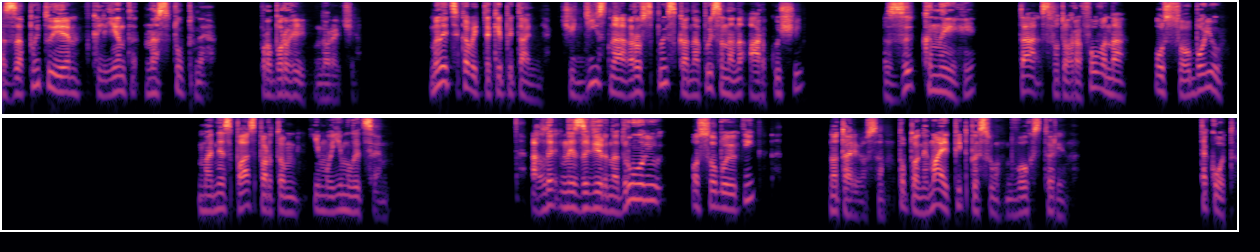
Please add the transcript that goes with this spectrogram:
Запитує клієнт наступне про борги, до речі. Мене цікавить таке питання: чи дійсна розписка написана на аркуші з книги та сфотографована особою, мене з паспортом і моїм лицем, але не завірена другою особою і нотаріусом, тобто немає підпису двох сторін. Так от,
